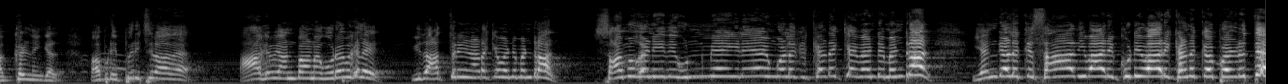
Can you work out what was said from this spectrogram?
மக்கள் நீங்கள். அப்படி பிரிச்சிடாத. ஆகவே அன்பான உறவுகளே இது அத்தனை நடக்க வேண்டும் என்றால் சமூக நீதி உண்மையிலே உங்களுக்கு கிடைக்க வேண்டும் என்றால் எங்களுக்கு சாதிவாரி குடிவாரி கணக்கப்படுத்து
